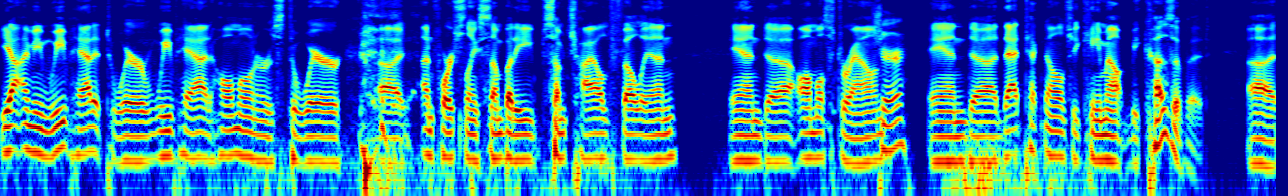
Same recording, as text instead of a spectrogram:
Yeah, I mean, we've had it to where we've had homeowners to where, uh, unfortunately, somebody, some child fell in and uh, almost drowned. Sure. And uh, that technology came out because of it. Uh,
